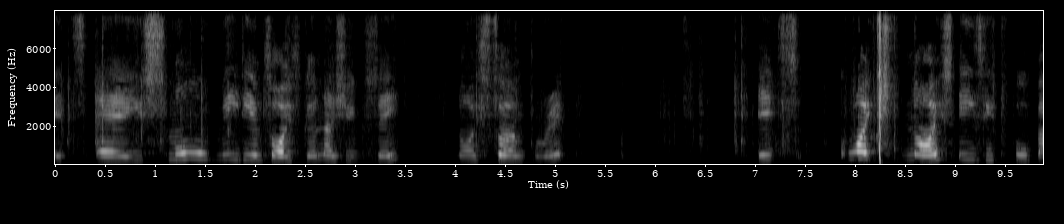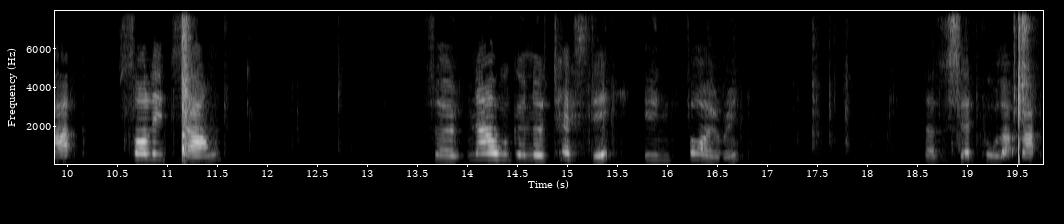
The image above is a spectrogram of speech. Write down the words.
It's a small, medium-sized gun, as you can see. Nice firm grip. It's quite nice, easy to pull back, solid sound. So now we're going to test it in firing. As I said, pull that back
